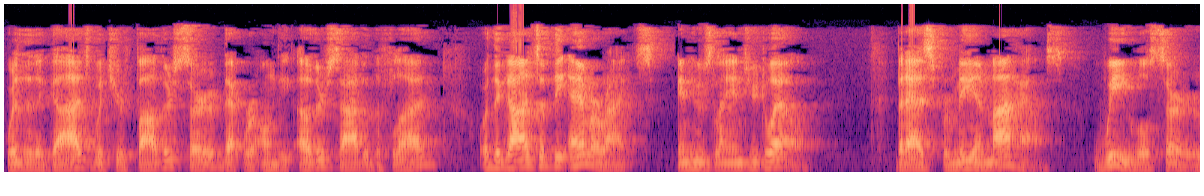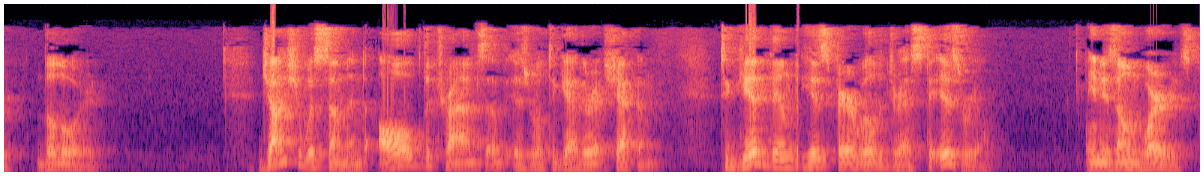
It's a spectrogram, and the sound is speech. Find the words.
whether the gods which your fathers served that were on the other side of the flood, or the gods of the Amorites in whose land you dwell. But as for me and my house, we will serve the Lord. Joshua summoned all the tribes of Israel together at Shechem to give them his farewell address to Israel. In his own words,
